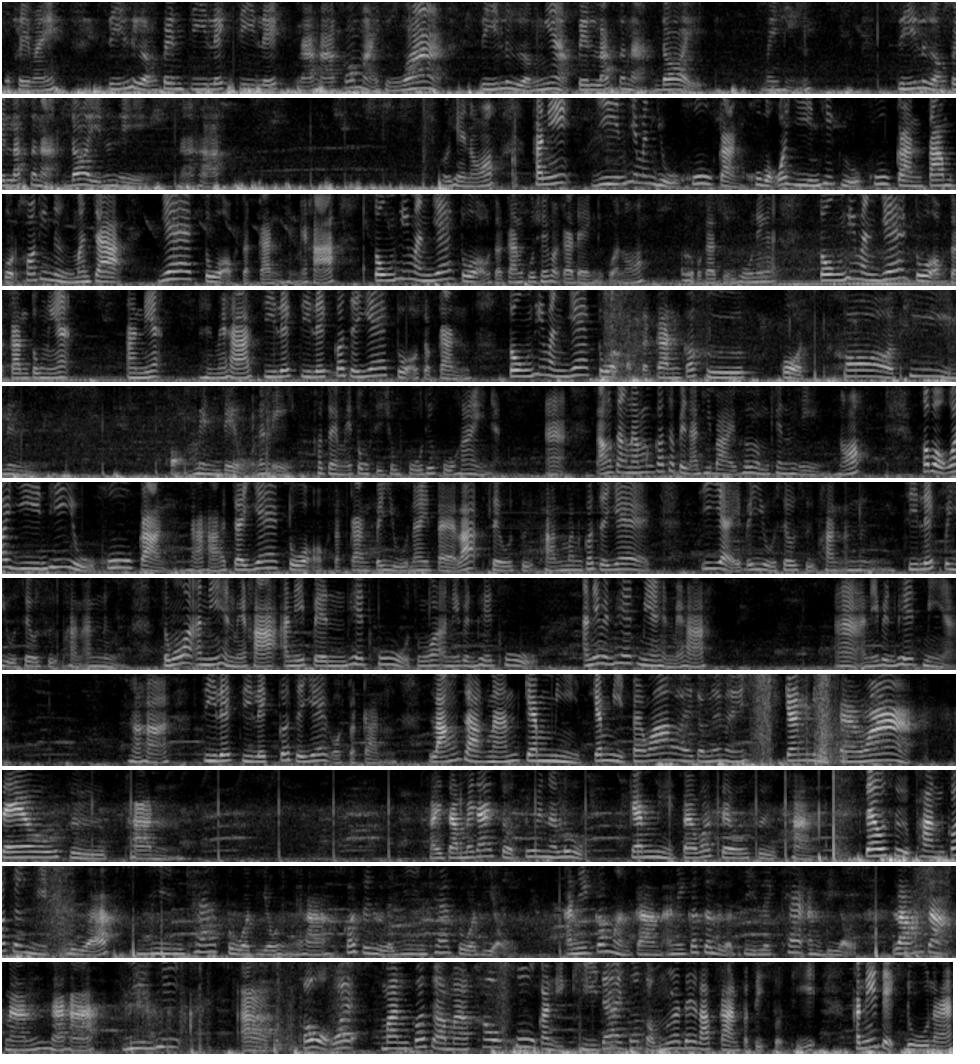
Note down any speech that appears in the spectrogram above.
โอเคไหม สีเหลืองเป็น G เล็ก G เล็กนะคะ ก็หมายถึงว่าสีเหลืองเนี่ยเป็นลักษณะด้อย ไม่เห็น สีเหลืองเป็นลักษณะด้อยนั่นเองนะคะโอเคเนาะ คราวนี้ยีนที่มันอยู่คู่กัน ครูบอกว่ายีนที่อยู่คู่กันตามกฎข้อที่หนึ่งมันจะ แยกตัวออกจากกันเห็นไหมคะ ตรงที่มันแยกตัวออกจากกันครูใช้ปากกาแดงดีกว่าเนาะเออปากกาสีชมพูนี่ไงตรงที่มันแยกตัวออกจากกันตรงเนี้ยอันเนี้ยเห็นไหมคะ G เล็ก G เล็กก็จะแยกตัวออกจากกัน ตรงที่มันแยกตัวออกจากกันก็คือกฎข้อที่หนึ่งของเมนเดลนั่นเอง เข้าใจไหมตรงสีชมพูที่ครูให้เนี่ยอะหลังจากนั้นมันก็จะเป็นอธิบายเพิ่มแค่นั้นเองเนาะ เขาบอกว่ายีนที่อยู่คู่กันนะคะจะแยกตัวออกจากกันไปอยู่ในแต่ละเซลล์สืบพันธุ์มันก็จะแยก G ใหญ่ไปอยู่เซลล์สืบพันธุ์อันหนึ่ง G เล็กไปอยู่เซลล์สืบพันธุ์อันหนึ่ง สมมติว่าอันนี้เห็นไหมคะ อันนี้เป็นเพศผู้ สมมติว่าอันนี้เป็นเพศผู้ อันนี้เป็นเพศเมียเห็นไหมคะ อ่า อันนี้เป็นเพศเมียนะคะ G เล็ก G เล็กก็จะแยกออกจากกัน หลังจากนั้นแกมมีด แกมมีดแปลว่าอะไรจำได้ไหม แกมมีดแปลว่า เซลล์สืบพันธุ์ ใครจำไม่ได้จดด้วยนะลูก แกมมีดแปลว่าเซลล์สืบพันธุ์ เซลล์สืบพันธุ์ก็จะมีเหลือยีนแค่ตัวเดียวเห็นไหมคะ ก็จะเหลือยีนแค่ตัวเดียว อันนี้ก็เหมือนกัน อันนี้ก็จะเหลือ G เล็กแค่อันเดียว หลังจากนั้นนะคะ ยีนที่อ่าเขาบอกว่ามันก็จะมาเข้าคู่กันอีกทีได้ก็ต่อเมื่อได้รับการปฏิสนธิ คราวนี้เด็กดูนะ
